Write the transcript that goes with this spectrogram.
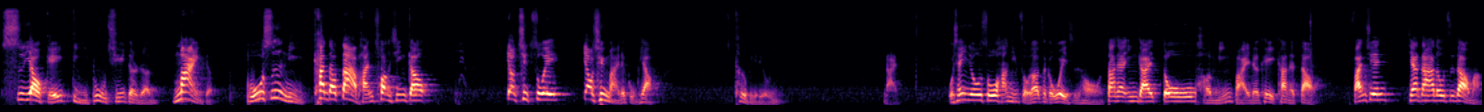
是要给底部区的人卖的。不是你看到大盘创新高要去追要去买的股票，特别留意。来，我相信就是说，行情走到这个位置吼，大家应该都很明白的，可以看得到。凡轩现在大家都知道嘛，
